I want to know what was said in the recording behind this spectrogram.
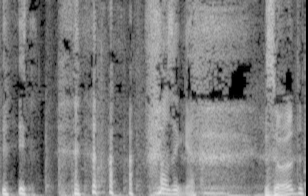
az igen. Zöld?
